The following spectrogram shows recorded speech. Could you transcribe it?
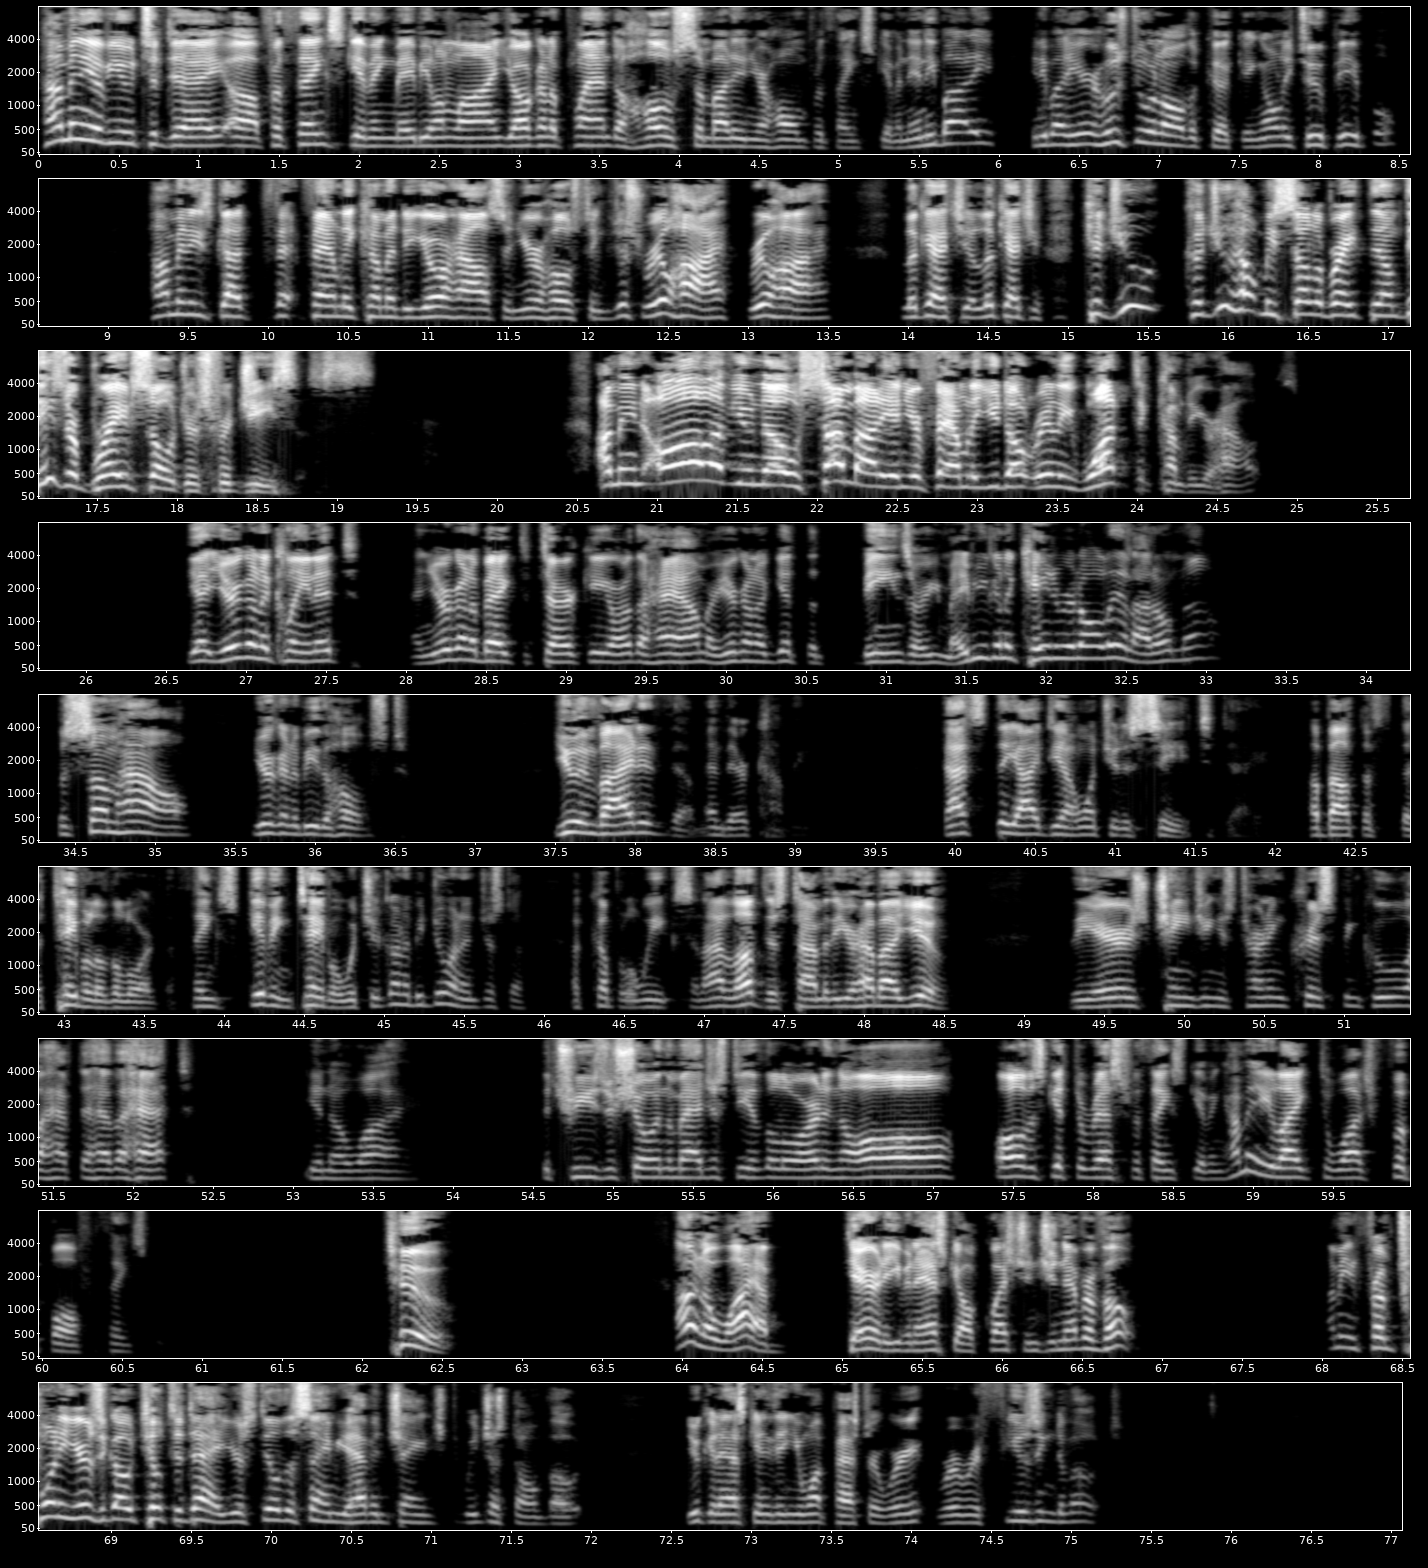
How many of you today, uh, for Thanksgiving, maybe online, y'all to plan to host somebody in your home for Thanksgiving? Anybody? Anybody here? Who's doing all the cooking? Only two people? How many's got fa- family coming to your house and you're hosting? Just real high, real high. Look at you, look at you. Could you, could you help me celebrate them? These are brave soldiers for Jesus. I mean, all of you know somebody in your family you don't really want to come to your house. Yet you're going to clean it and you're going to bake the turkey or the ham or you're going to get the beans or maybe you're going to cater it all in. I don't know. But somehow you're going to be the host. You invited them and they're coming. That's the idea I want you to see today about the, the table of the Lord, the Thanksgiving table, which you're going to be doing in just a, a couple of weeks. And I love this time of the year. How about you? The air is changing, it's turning crisp and cool. I have to have a hat. You know why? The trees are showing the majesty of the Lord and all, all of us get the rest for Thanksgiving. How many like to watch football for Thanksgiving? Two. I don't know why I dare to even ask y'all questions. You never vote. I mean, from 20 years ago till today, you're still the same. You haven't changed. We just don't vote. You can ask anything you want, Pastor. We're, we're refusing to vote.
